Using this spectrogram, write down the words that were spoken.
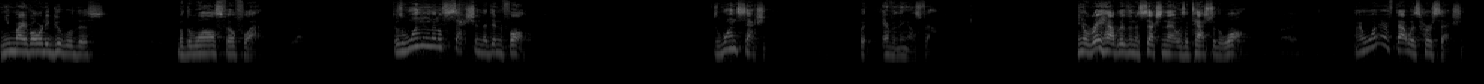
And you might have already Googled this, but the walls fell flat. There's one little section that didn't fall. There's one section, but everything else fell. You know, Rahab lived in a section that was attached to the wall. And I wonder if that was her section.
